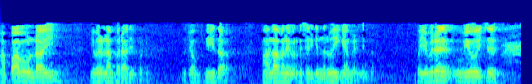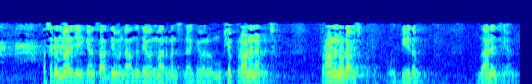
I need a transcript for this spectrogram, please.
ആ പാപമുണ്ടായി ഇവരെല്ലാം പരാജയപ്പെട്ടു. എന്നുവെച്ചാൽ ഉദ്ഗീത ആലാപനം ഇവർക്ക് ശരിക്കും നിർവഹിക്കാൻ കഴിഞ്ഞില്ല. അപ്പൊ ഇവരെ ഉപയോഗിച്ച് അസുരന്മാരെ ജയിക്കാൻ സാധ്യമല്ല എന്ന് ദേവന്മാർ മനസ്സിലാക്കി അവർ മുഖ്യ പ്രാണനെ വിളിച്ചു. പ്രാണനോട് ആവശ്യപ്പെട്ടു. ഉദ്ഗീതം ദാനം ചെയ്യാൻ.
